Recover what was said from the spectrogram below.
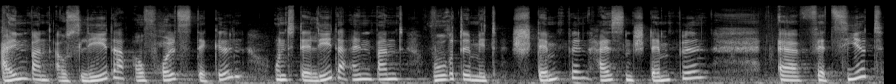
Einband aus Leder auf Holzdeckeln und der Ledereinband wurde mit Stempeln, heißen Stempeln, äh, verziert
